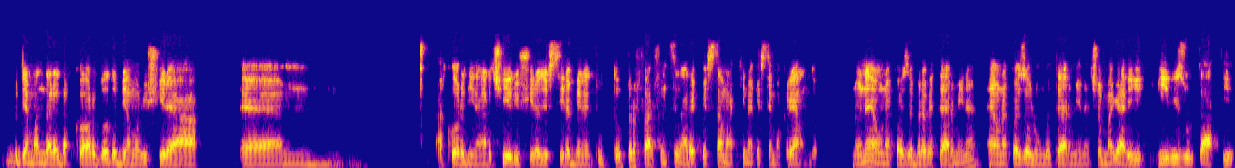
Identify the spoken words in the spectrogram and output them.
dobbiamo andare d'accordo, dobbiamo riuscire a, ehm, a coordinarci, riuscire a gestire bene tutto per far funzionare questa macchina che stiamo creando. Non è una cosa a breve termine, è una cosa a lungo termine, cioè magari i risultati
